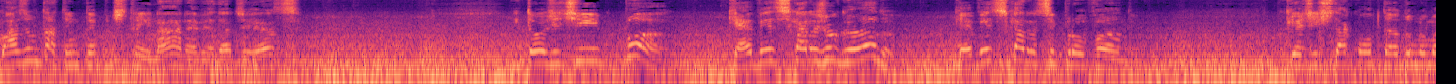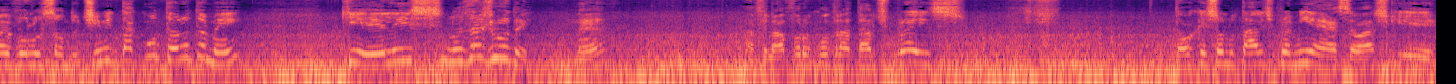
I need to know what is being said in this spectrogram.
Quase não tá tendo tempo de treinar, né? Verdade é essa. Então a gente, pô, quer ver esses caras jogando, quer ver esses caras se provando. Porque a gente está contando numa evolução do time e está contando também que eles nos ajudem, né? Afinal foram contratados para isso. Então a questão do Thales para mim é essa. Eu acho que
